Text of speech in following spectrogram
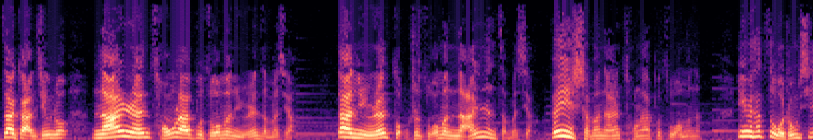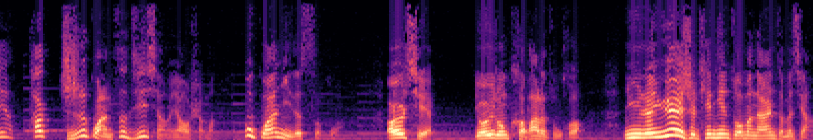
在感情中，男人从来不琢磨女人怎么想，但女人总是琢磨男人怎么想。为什么男人从来不琢磨呢？因为他自我中心啊，他只管自己想要什么，不管你的死活。而且，有一种可怕的组合：女人越是天天琢磨男人怎么想，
